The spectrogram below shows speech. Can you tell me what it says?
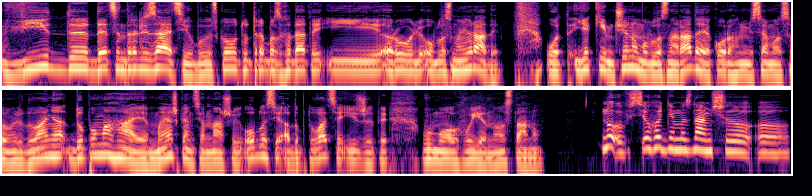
від децентралізації обов'язково тут треба згадати і роль обласної ради. От яким чином обласна рада, як орган місцевого самоврядування, допомагає мешканцям нашої області адаптуватися і жити в умовах воєнного стану? Ну, сьогодні ми знаємо, що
